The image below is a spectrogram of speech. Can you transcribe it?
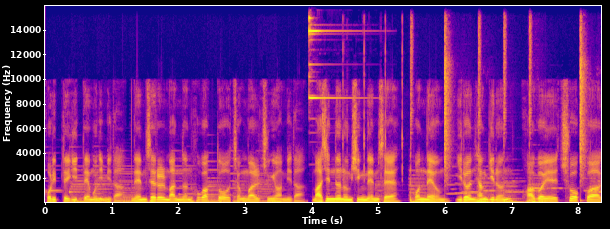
고립되기 때문입니다. 냄새를 맡는 후각도 정말 중요합니다. 맛있는 음식 냄새, 꽃내음, 이런 향기는 과거의 추억과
